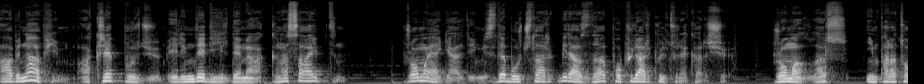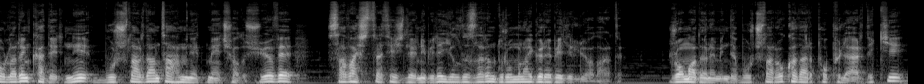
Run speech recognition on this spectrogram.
abi ne yapayım akrep burcu elimde değil deme hakkına sahiptin. Roma'ya geldiğimizde burçlar biraz daha popüler kültüre karışıyor. Romalılar imparatorların kaderini burçlardan tahmin etmeye çalışıyor ve savaş stratejilerini bile yıldızların durumuna göre belirliyorlardı. Roma döneminde burçlar o kadar popülerdi ki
